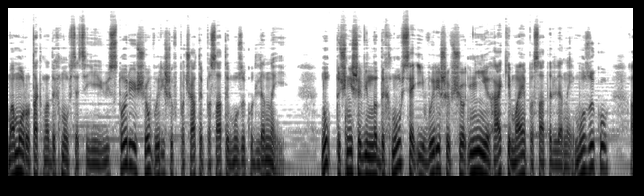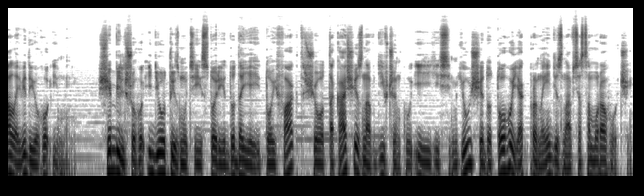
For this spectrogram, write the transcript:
Мамору так надихнувся цією історією, що вирішив почати писати музику для неї. Ну, точніше, він надихнувся і вирішив, що Нієгакі має писати для неї музику, але від його імені. Ще більшого ідіотизму цій історії додає і той факт, що Такаші знав дівчинку і її сім'ю ще до того, як про неї дізнався Самурагочі.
